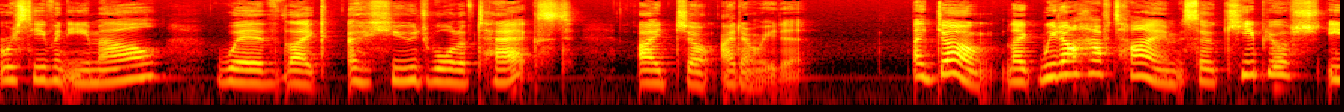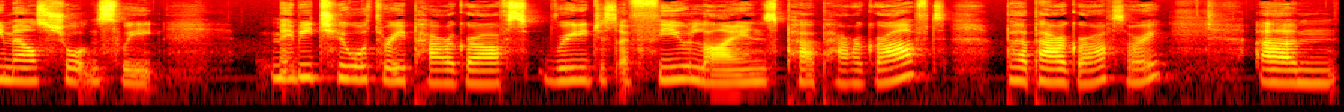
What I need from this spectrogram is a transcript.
receive an email with like a huge wall of text, I don't I don't read it. I don't. Like we don't have time. So keep your sh- emails short and sweet. Maybe two or three paragraphs, really just a few lines per paragraph, per paragraph, sorry. Um,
